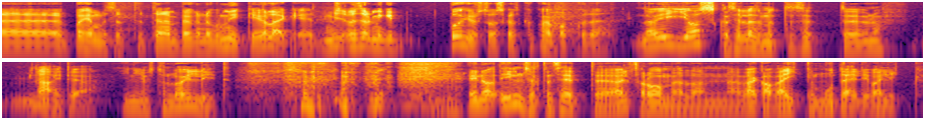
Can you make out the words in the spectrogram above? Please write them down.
äh, põhimõtteliselt, et enam peaaegu nagu müüki ei olegi, et mis, on seal mingi põhjust oskad ka kohe pakkuda? no ei oska, selles mõttes, et äh, noh, mina ei tea, inimesed on lollid. Ei no ilmselt on see, et Alfa Romeol on väga väike mudelivalik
